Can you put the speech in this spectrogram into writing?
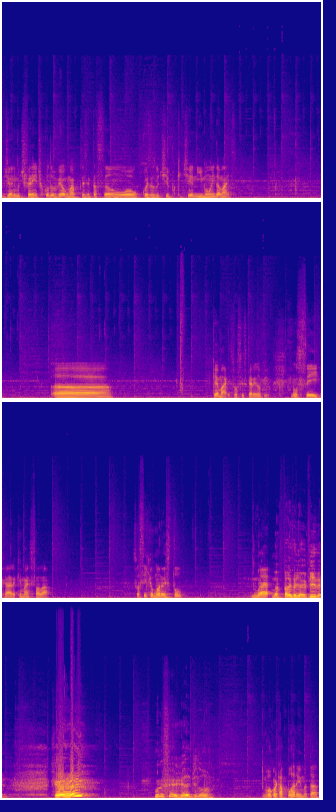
de ânimo diferente quando vê alguma apresentação ou coisas do tipo que te animam ainda mais. O. Ah, que mais vocês querem ouvir? Não sei, cara, o que mais falar. Só sei que, mano, eu estou numa, numa fase da minha vida. Caralho! Bocejando de novo. Não vou cortar porra nenhuma, tá?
